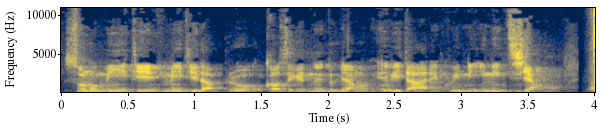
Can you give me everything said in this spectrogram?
sono miti, miti da bro, cose che noi dobbiamo evitare, quindi iniziamo.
